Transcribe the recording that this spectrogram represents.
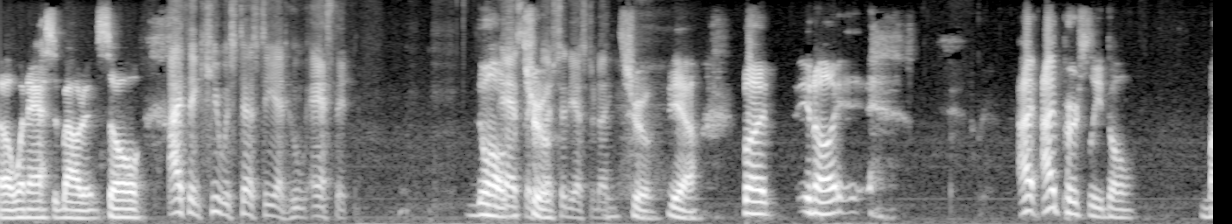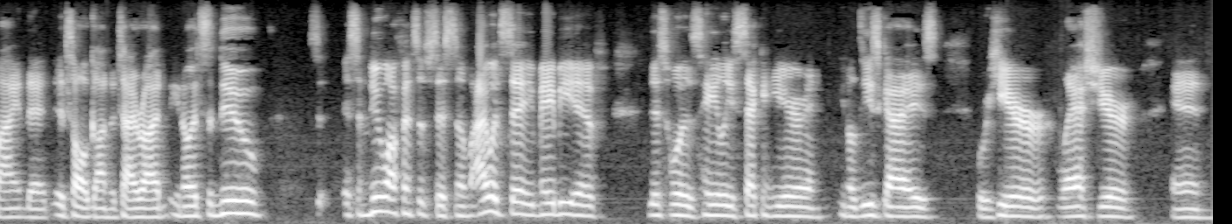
uh, when asked about it. So I think Hue was testy at who asked it. Well, asked true. question yesterday. True. Yeah, but you know, I I personally don't mind that it's all gone to Tyrod. You know, it's a new it's a new offensive system. I would say maybe if this was Haley's second year, and you know these guys were here last year, and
